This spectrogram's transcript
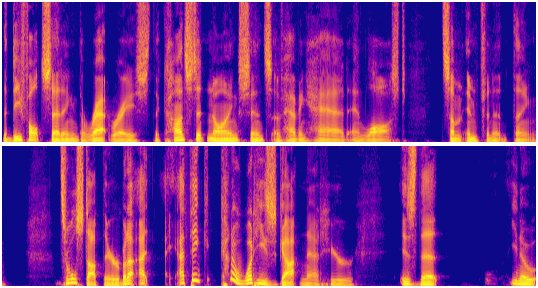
the default setting, the rat race, the constant gnawing sense of having had and lost some infinite thing. So we'll stop there. But I, I think kind of what he's gotten at here is that, you know,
